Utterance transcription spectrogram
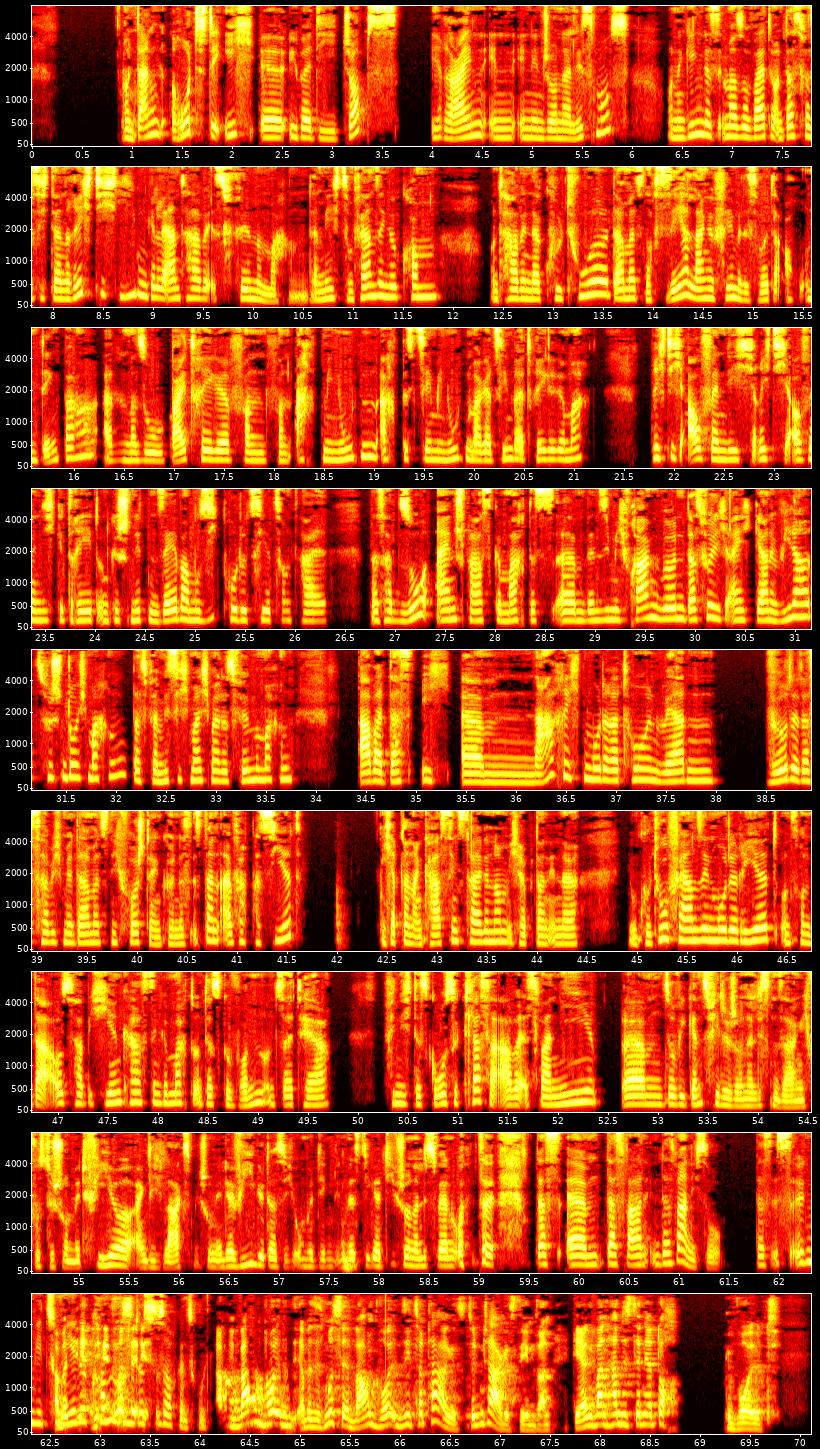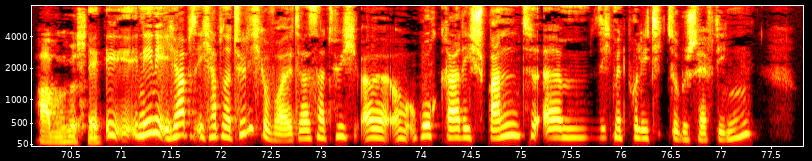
Und dann rutschte ich äh, über die Jobs rein in, in den Journalismus. Und dann ging das immer so weiter. Und das, was ich dann richtig lieben gelernt habe, ist Filme machen. Dann bin ich zum Fernsehen gekommen und habe in der Kultur damals noch sehr lange Filme, das ist heute auch undenkbar, also immer so Beiträge von, von acht Minuten, acht bis zehn Minuten Magazinbeiträge gemacht richtig aufwendig, richtig aufwendig gedreht und geschnitten, selber Musik produziert zum Teil. Das hat so einen Spaß gemacht, dass, ähm, wenn Sie mich fragen würden, das würde ich eigentlich gerne wieder zwischendurch machen. Das vermisse ich manchmal, das Filme machen. Aber dass ich ähm, Nachrichtenmoderatorin werden würde, das habe ich mir damals nicht vorstellen können. Das ist dann einfach passiert. Ich habe dann an Castings teilgenommen. Ich habe dann in der im Kulturfernsehen moderiert und von da aus habe ich hier ein Casting gemacht und das gewonnen und seither finde ich das große Klasse, aber es war nie ähm, so wie ganz viele Journalisten sagen, ich wusste schon mit vier, eigentlich lag es mir schon in der Wiege, dass ich unbedingt Investigativjournalist werden wollte. Das, ähm, das war, das war nicht so. Das ist irgendwie zu aber mir gekommen und ja, das ist auch ganz gut. Aber warum wollten Sie, aber das muss ja, warum wollten Sie zur Tages, zu den Tagesthemen dann? Irgendwann haben Sie es denn ja doch gewollt haben müssen. Äh, äh nee, nee, ich habe es ich hab's natürlich gewollt. Das ist natürlich äh, hochgradig spannend, ähm, sich mit Politik zu beschäftigen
